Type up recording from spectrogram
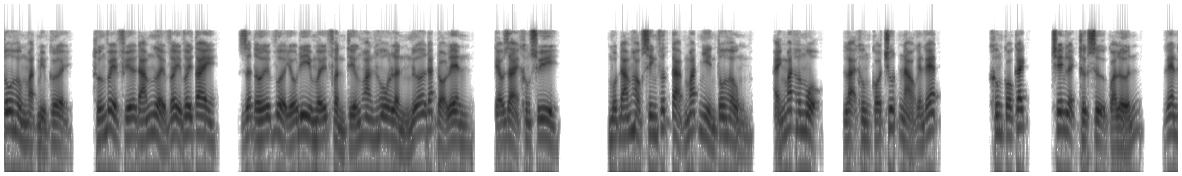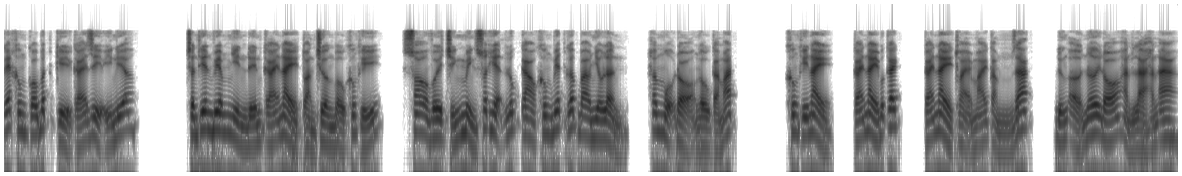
tô hồng mặt mỉm cười, hướng về phía đám người vây vây tay, dẫn tới vừa yếu đi mấy phần tiếng hoan hô lần nữa đắt đỏ lên, kéo dài không suy. Một đám học sinh phức tạp mắt nhìn tô hồng, ánh mắt hâm mộ, lại không có chút nào ghen ghét. Không có cách, trên lệch thực sự quá lớn, ghen ghét không có bất kỳ cái gì ý nghĩa. Trần thiên viêm nhìn đến cái này toàn trường bầu không khí, so với chính mình xuất hiện lúc cao không biết gấp bao nhiêu lần hâm mộ đỏ ngầu cả mắt. Không khí này, cái này bức cách, cái này thoải mái cảm giác, đứng ở nơi đó hẳn là hắn a.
